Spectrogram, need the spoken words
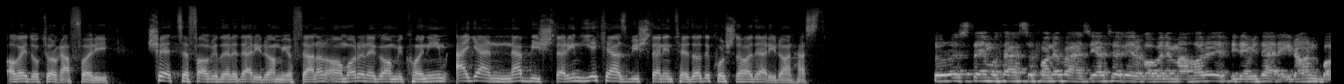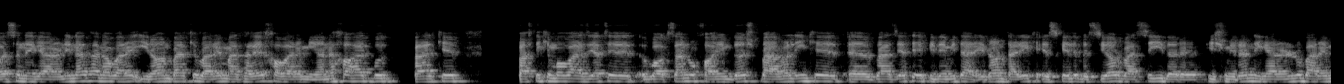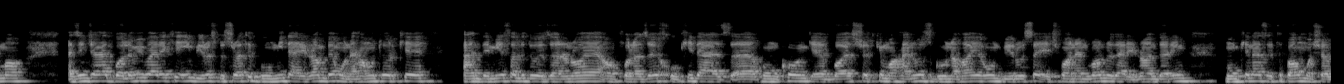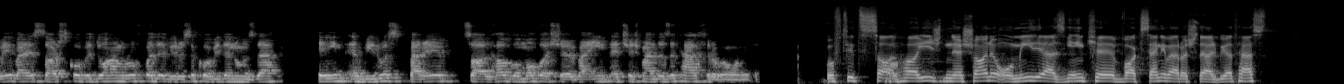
آقای دکتر قفاری چه اتفاقی داره در ایران میفته؟ الان آمار رو نگاه می‌کنیم. اگر نه بیشترین یکی از بیشترین تعداد کشته ها در ایران هست. درسته. متاسفانه وضعیت غیرقابل مهار اپیدمی در ایران باعث نگرانی نه تنها برای ایران بلکه برای منطقه خاورمیانه خواهد بود. بلکه وقتی که ما وضعیت واکسن رو خواهیم داشت به حال اینکه وضعیت اپیدمی در ایران در یک اسکیل بسیار وسیعی داره پیش میره نگرانی رو برای ما از این جهت بالا می‌بره که این ویروس به صورت بومی در ایران بمونه. همونطور که پندمی سال 2009 آنفولانزای خوکی در از هنگ کنگ باعث شد که ما هنوز گونه های اون ویروس H1N1 رو در ایران داریم. ممکن است اتفاق مشابهی برای سارس کوو دو هم رخ بده ویروس کووید 19 که این ویروس برای سالها با ما باشه و این چشم انداز تلخی رو به ما میده. گفتید سالها هیچ نشان امیدی از اینکه واکسنی براش در بیاد هست؟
